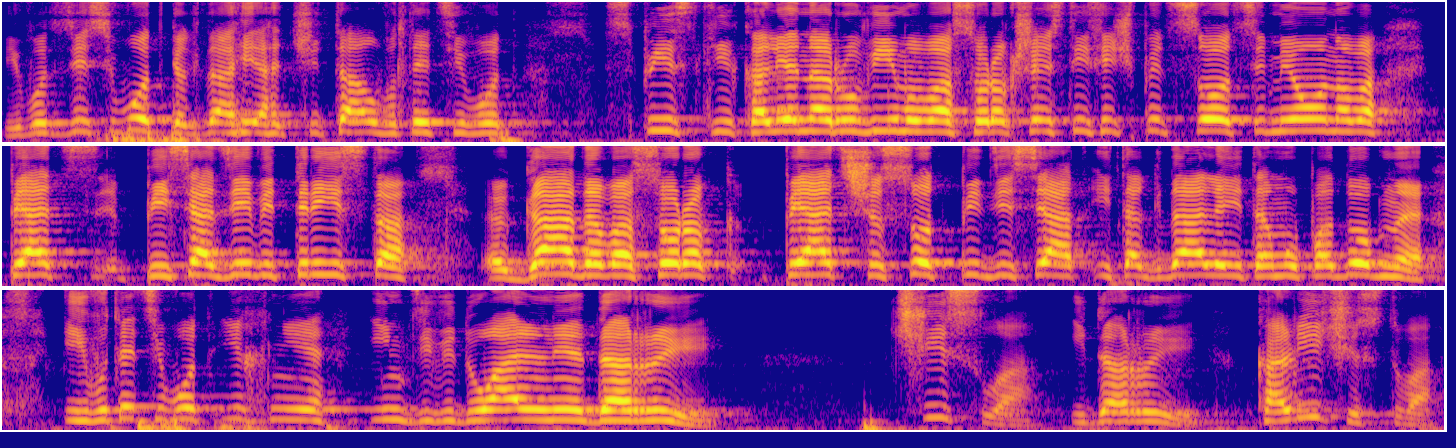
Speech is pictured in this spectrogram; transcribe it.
И вот здесь вот, когда я читал вот эти вот списки колена Рувимова 46 500, Симеонова 5, 59 300, Гадова 45 650 и так далее и тому подобное. И вот эти вот их индивидуальные дары, числа и дары, количество,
